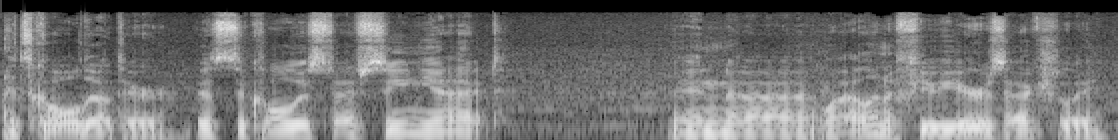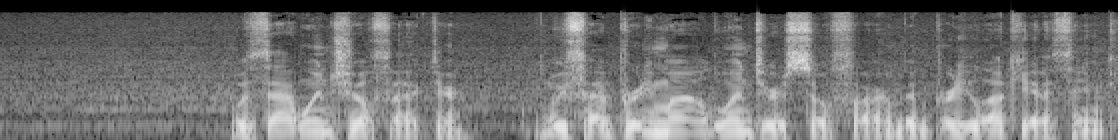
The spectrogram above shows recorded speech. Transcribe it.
it's cold out there. It's the coldest I've seen yet. In, uh, well, in a few years actually, with that wind chill factor. We've had pretty mild winters so far and been pretty lucky, I think.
